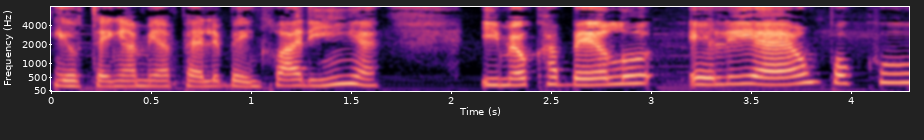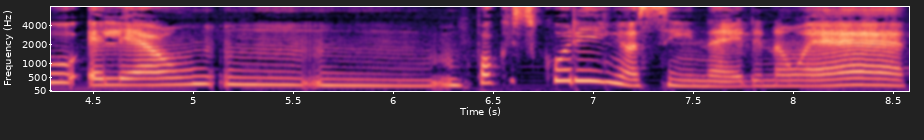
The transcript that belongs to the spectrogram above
eu tenho a minha pele bem clarinha e meu cabelo, ele é um pouco, ele é um, um, um, pouco escurinho, assim, né? Ele não é,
